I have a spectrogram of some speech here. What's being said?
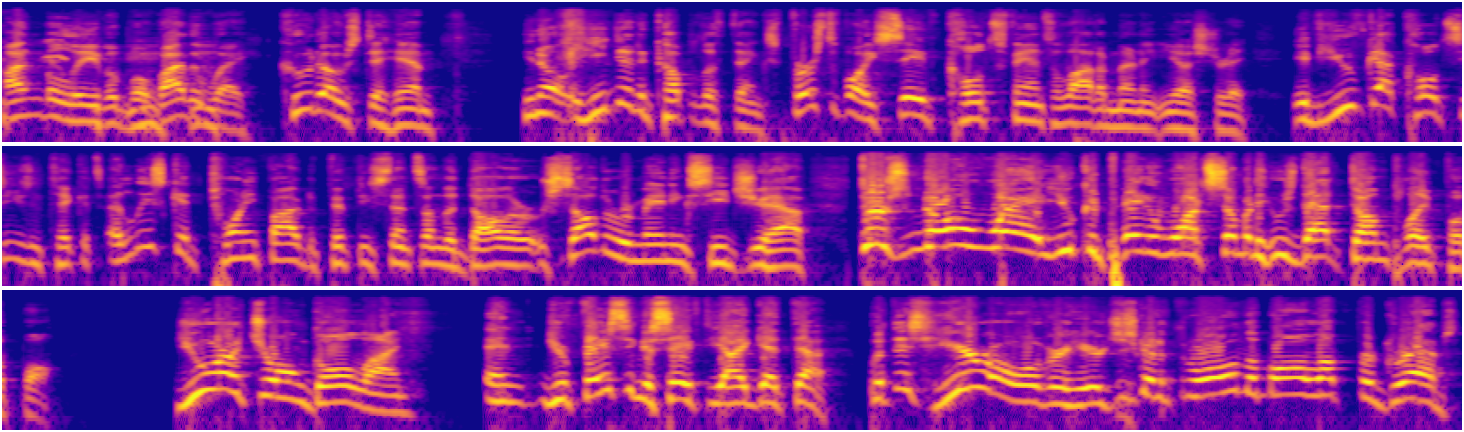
unbelievable. By the way, kudos to him. You know, he did a couple of things. First of all, he saved Colts fans a lot of money yesterday. If you've got Colts season tickets, at least get 25 to 50 cents on the dollar or sell the remaining seats you have. There's no way you could pay to watch somebody who's that dumb play football. You are at your own goal line and you're facing a safety. I get that. But this hero over here is just going to throw the ball up for grabs.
